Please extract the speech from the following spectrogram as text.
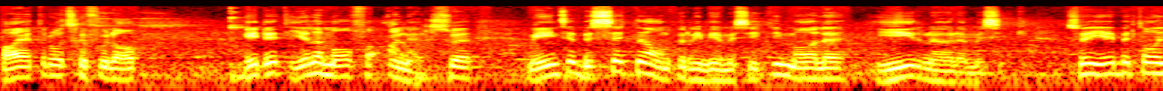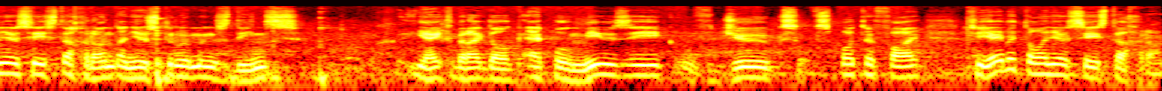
Baie trots gevoel op. Het dit heeltemal verander. So mense besit nou amper nie meer musiek nie, maar hulle huur nou hulle musiek. So jy betaal jou R60 aan jou stromingsdiens. Jy gebruik dalk Apple Music of Joox of Spotify. So jy betaal jou R60.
